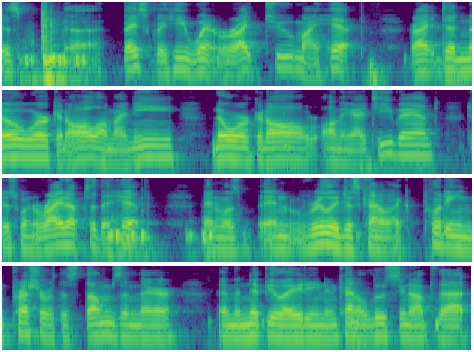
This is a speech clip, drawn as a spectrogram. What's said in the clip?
is uh, basically he went right to my hip, right? Did no work at all on my knee, no work at all on the IT band. Just went right up to the hip and was and really just kind of like putting pressure with his thumbs in there and manipulating and kind of loosening up that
